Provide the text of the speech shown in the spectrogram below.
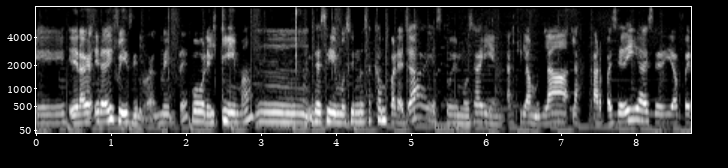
era, era difícil realmente por el clima. Mm, decidimos irnos a acampar allá y estuvimos ahí, alquilamos la, la, carpa ese día. Ese día fue,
